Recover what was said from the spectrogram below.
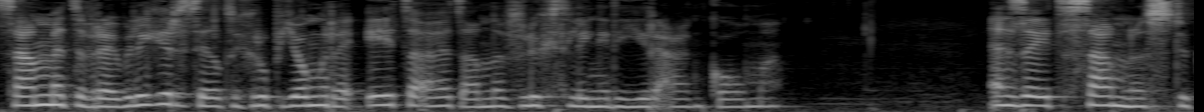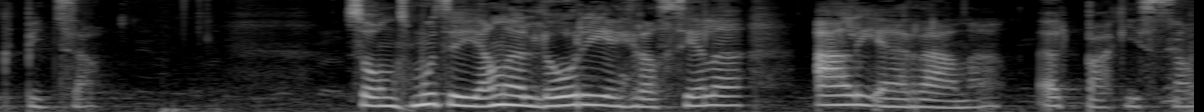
Samen met de vrijwilligers deelt de groep jongeren eten uit aan de vluchtelingen die hier aankomen. En ze eten samen een stuk pizza. Ze ontmoeten Janne, Lori en Graciela, Ali en Rana uit Pakistan.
